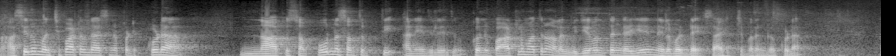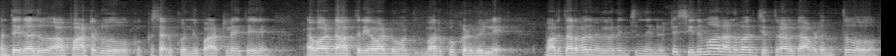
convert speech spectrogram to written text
రాసిన మంచి పాటలు రాసినప్పటికి కూడా నాకు సంపూర్ణ సంతృప్తి అనేది లేదు. కొన్ని పాటలు మాత్రం అలా విజయవంతంగా అయ్యే నిలబడ్డాయి సాహిత్యపరంగా కూడా. అంతేకాదు ఆ పాటలు ఒక్కొక్కసారి కొన్ని పాటలు అయితే అవార్డు ఆత్రి అవార్డు వరకు కూడా వెళ్ళాయి. వాళ్ళ తర్వాత వివరించింది ఏంటంటే సినిమాలు అనువాద చిత్రాలు కావడంతో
